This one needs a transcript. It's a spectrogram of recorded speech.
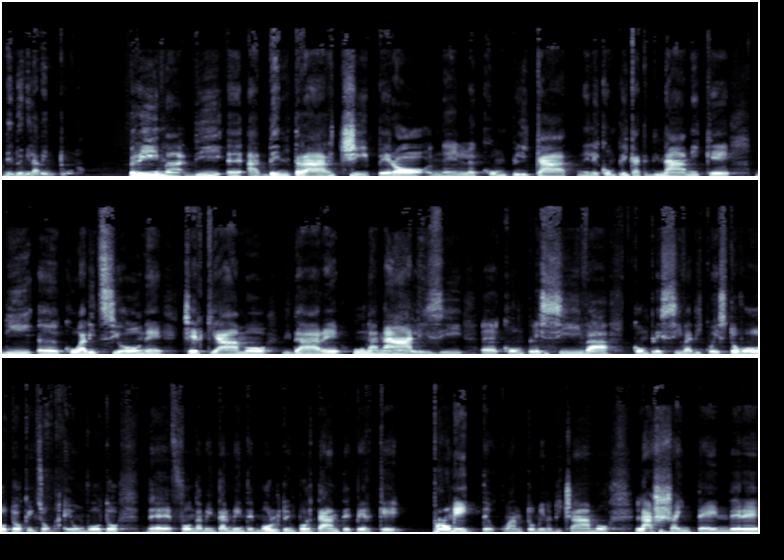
del 2021. Prima di eh, addentrarci però nel complica- nelle complicate dinamiche di eh, coalizione, cerchiamo di dare un'analisi eh, complessiva, complessiva, di questo voto, che insomma è un voto eh, fondamentalmente molto importante perché promette o quantomeno diciamo lascia intendere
